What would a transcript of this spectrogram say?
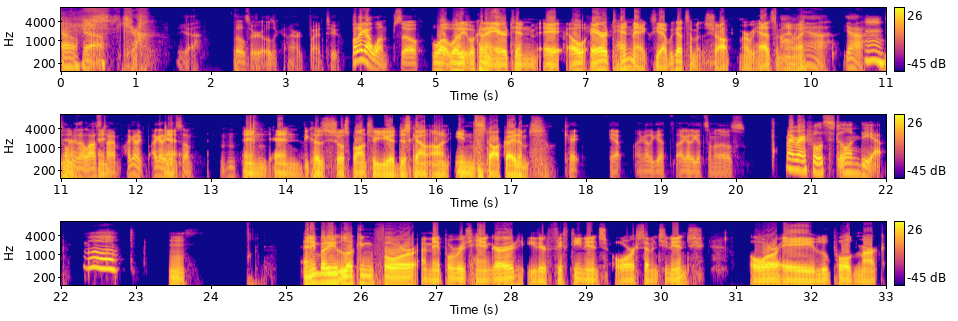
oh yeah. Yeah, yeah. Those are those are kind of hard to find too. But I got one, so what what enough. what kind of AR-10? A, oh, Air 10 megs. Yeah, we got some at the shop, or we had some Oh, anyway. yeah, yeah. Mm. Told me that last and- time. I gotta I gotta yeah. get some. And and because show sponsor, you get a discount on in stock items. Okay. Yep. I gotta get I gotta get some of those. My rifle is still in Dieppe. Uh, Anybody looking for a Maple Ridge handguard, either 15 inch or 17 inch, or a Leupold Mark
